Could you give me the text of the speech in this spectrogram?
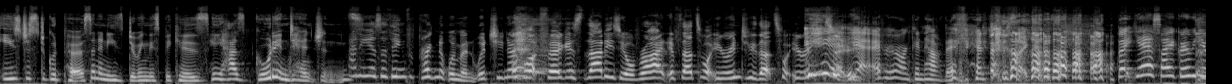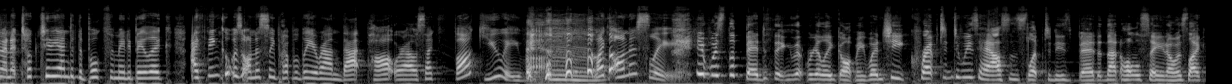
he is just a good person and he's doing this because he has good intentions. And he has a thing for pregnant women, which you know what, Fergus, that is your right. If that's what you're into, that's what you're Yeah, into. yeah, everyone can have their fetishes, I guess. but yes, I agree with you. And it took to the end of the book for me to be like, I think it was honestly probably around that part where I was like, fuck you, Eva. like, honestly. It was the bed thing that really got me. When she crept into his house and slept in his bed and that whole scene, I was like,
